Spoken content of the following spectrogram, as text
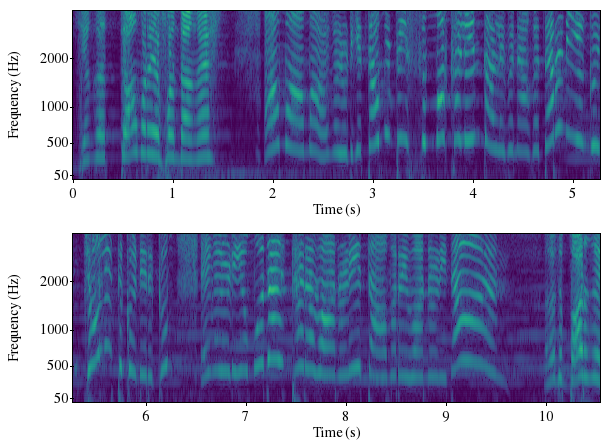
எங்க தாமரை எஃப்எம் தாங்க. ஆமா ஆமா எங்களுடைய தமிழ் பேசும் மக்களின் தலைவனாக தரணி எங்கும் ஜொலித்துக் கொண்டிருக்கும் எங்களுடைய முதல் தர வானொலி தாமரை வானொலி தான். அதாவது பாருங்க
